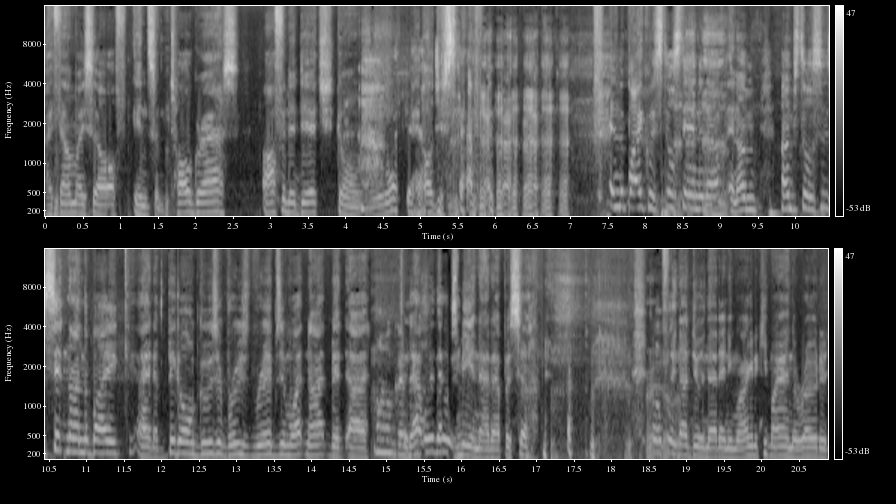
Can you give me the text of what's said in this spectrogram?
I found myself in some tall grass off in a ditch going what the hell just happened? And the bike was still standing up and i'm i'm still sitting on the bike. I had a big old goozer bruised ribs and whatnot but uh oh, so that was that was me in that episode. Hopefully not doing that anymore. I'm going to keep my eye on the road. And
